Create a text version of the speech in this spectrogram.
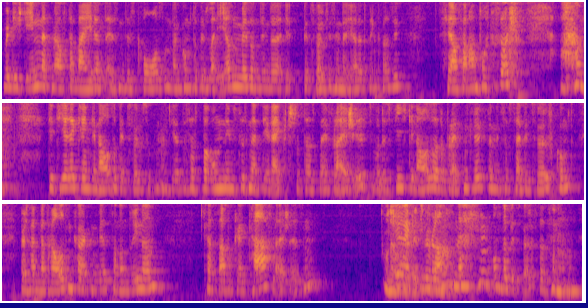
weil die stehen nicht mehr auf der Weide und essen das groß und dann kommt ein bisschen Erden mit und in der B12 ist in der Erde drin quasi. Sehr vereinfacht gesagt. Ähm, Die Tiere kriegen genauso B12 supplementiert. Das heißt, warum nimmst du das nicht direkt, statt dass du Fleisch isst, wo das Viech genauso Tabletten kriegt, damit es auf sein B12 kommt, weil es nicht mehr draußen gehalten wird, sondern drinnen. Kannst einfach gleich kein Fleisch essen, Und direkt die B12 Pflanzen machen. essen und der B12 dazu nehmen.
